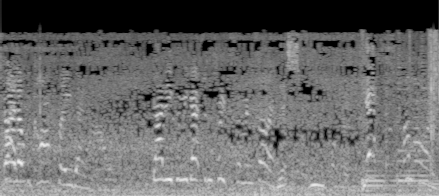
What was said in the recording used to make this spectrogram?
Skylar, we can't play there now. Daddy, can we get some treats from inside? Yes, Yes, come on.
